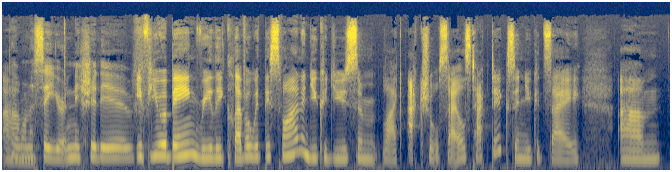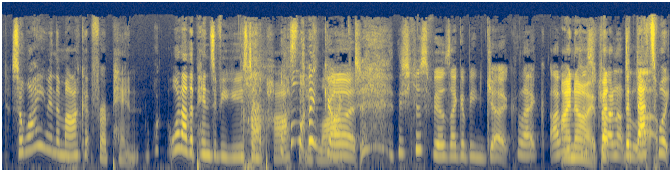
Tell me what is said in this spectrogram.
They Um, want to see your initiative. if you were being really clever with this one and you could use some like actual sales tactics and you could say, um, so why are you in the market for a pen? What, what other pens have you used in the past oh that you've liked? god, this just feels like a big joke. Like I, would I know, but but that's what.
